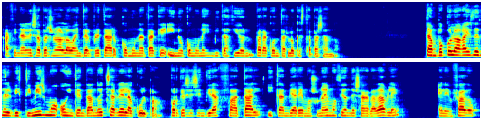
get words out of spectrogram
Al final esa persona lo va a interpretar como un ataque y no como una invitación para contar lo que está pasando. Tampoco lo hagáis desde el victimismo o intentando echarle la culpa, porque se sentirá fatal y cambiaremos una emoción desagradable, el enfado,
